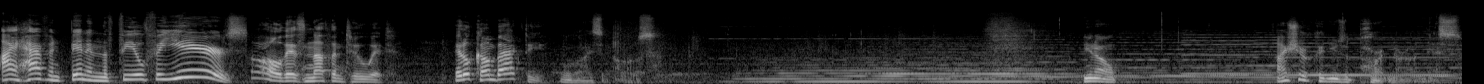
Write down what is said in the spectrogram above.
I haven't been in the field for years. Oh, there's nothing to it. It'll come back to you. Oh, I suppose. You know, I sure could use a partner on this.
